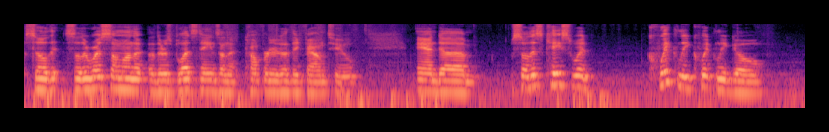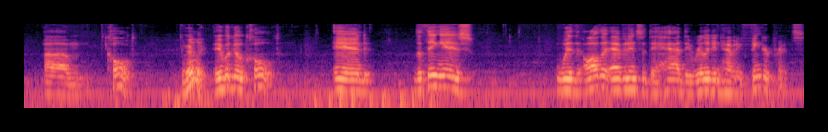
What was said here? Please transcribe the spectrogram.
so that so there was some on the there was blood stains on the comforter that they found too, and um, so this case would quickly quickly go um, cold. Really? It would go cold, and the thing is, with all the evidence that they had, they really didn't have any fingerprints.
